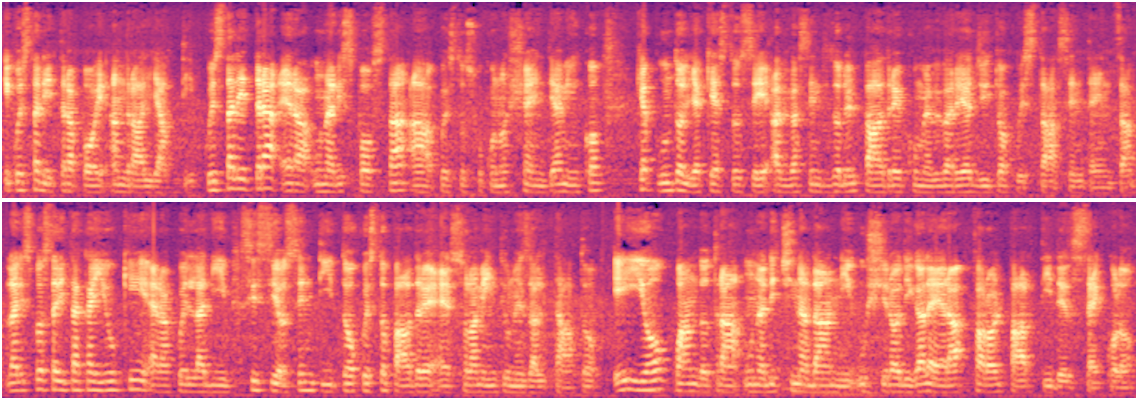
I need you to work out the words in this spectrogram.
e questa lettera poi andrà agli atti. Questa lettera era una risposta a questo suo conoscente amico che appunto gli ha chiesto se aveva sentito del padre e come aveva reagito a questa sentenza. La risposta di Takayuki era quella di sì sì ho sentito questo padre è solamente un esaltato. E io quando tra una decina d'anni uscirò di galera farò il party del secolo.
